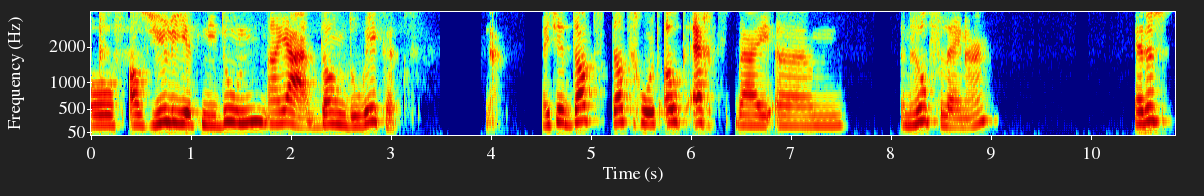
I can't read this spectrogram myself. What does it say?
Of als jullie het niet doen, nou ja, dan doe ik het. Ja. Weet je, dat, dat hoort ook echt bij ehm, een hulpverlener. Ja, dus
